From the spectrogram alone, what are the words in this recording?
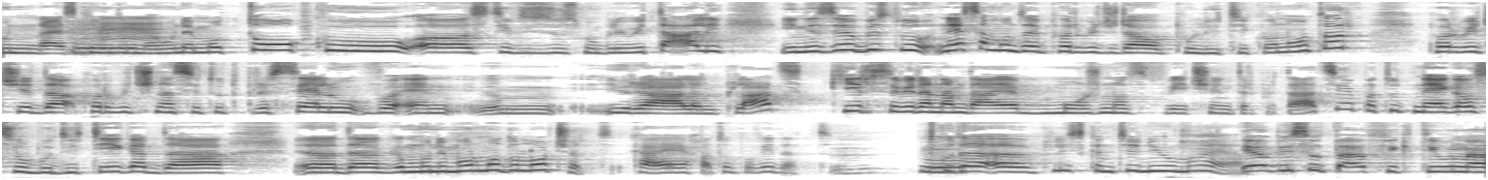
Unrajskem, uh -huh. na Unem otoku, uh, s Tivizu smo bili v Italiji. In je zdaj v bistvu ne samo, da je prvič dal politiko noter, prvič, je da, prvič nas je tudi preselil v en um, realen plac, kjer seveda nam daje možnost večje interpretacije, pa tudi njega osvobodi tega, da, eh, da mu ne moramo določiti, kaj je hotel povedati. Uh -huh. Tako da, uh, please continue, Maja. Ja, v bistvu ta fiktivna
